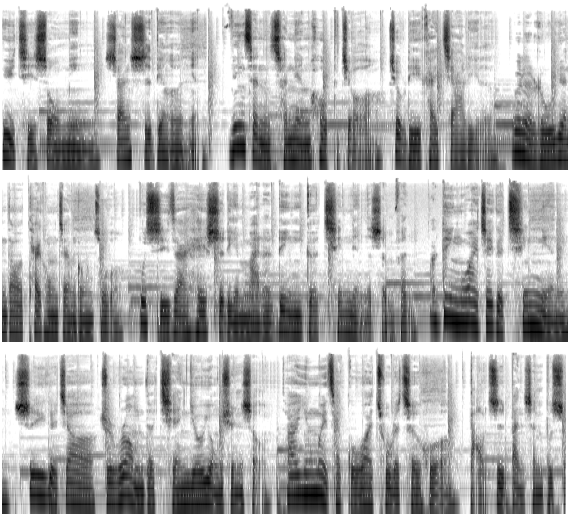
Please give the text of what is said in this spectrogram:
预期寿命三十点二年。Vincent 成年后不久啊，就离开家里了。为了如愿到太空站工作，不惜在黑市里买了另一个青年的身份。那另外这个青年是一个叫 Jerome 的前游泳选手，他因为在国外出了车祸。导致半身不遂，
